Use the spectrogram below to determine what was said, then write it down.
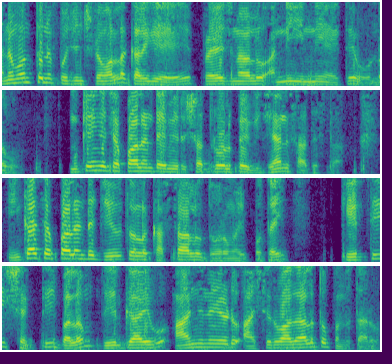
హనుమంతుని పూజించడం వల్ల కలిగే ప్రయోజనాలు అన్ని ఇన్ని అయితే ఉండవు. ముఖ్యంగా చెప్పాలంటే మీరు శత్రువులపై విజయాన్ని సాధిస్తారు. ఇంకా చెప్పాలంటే జీవితంలో కష్టాలు దూరం అయిపోతాయి కీర్తి శక్తి బలం దీర్ఘాయువు ఆంజనేయుడు ఆశీర్వాదాలతో పొందుతారు.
